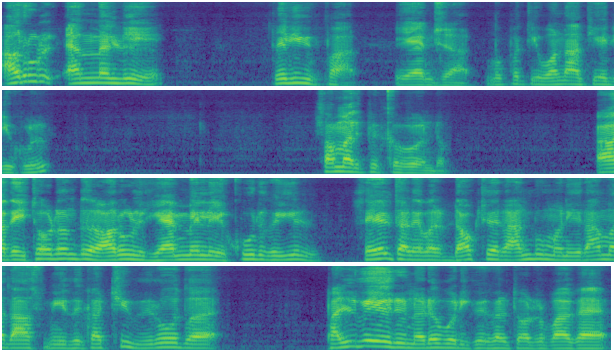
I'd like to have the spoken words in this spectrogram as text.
அருள் எம்எல்ஏ தெரிவிப்பார் என்றார். முப்பத்தி ஒன்றாம் தேதிக்குள் சமர்ப்பிக்க வேண்டும். அதைத் தொடர்ந்து அருள் எம்எல்ஏ கூறுகையில் செயல் தலைவர் டாக்டர் அன்புமணி ராமதாஸ் மீது கட்சி விரோத பல்வேறு நடவடிக்கைகள் தொடர்பாக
